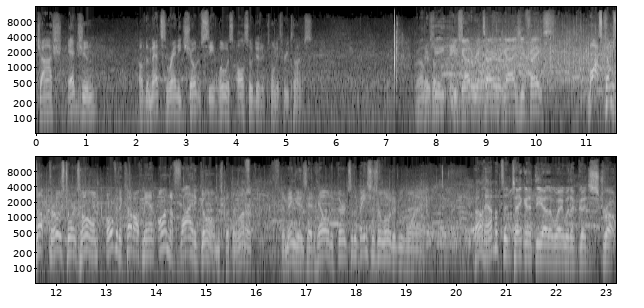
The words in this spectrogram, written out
Josh Edgin of the Mets and Randy Choate of St. Louis also did it 23 times. Well, There's the key, you got to retire the guys you face. Moss comes up, throws towards home, over the cutoff man on the fly to Gomes, but the runner Dominguez had held at third, so the bases are loaded with one out. Well, Hamilton taking it the other way with a good stroke.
